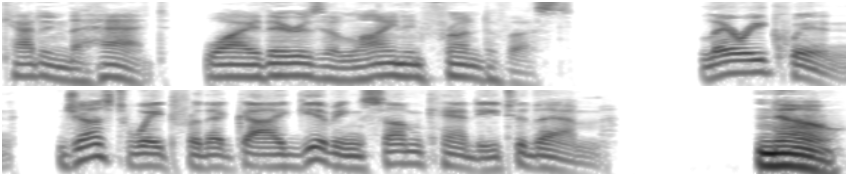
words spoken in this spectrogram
Cat in the Hat, why there is a line in front of us. Larry Quinn, just wait for that guy giving some candy to them. No.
